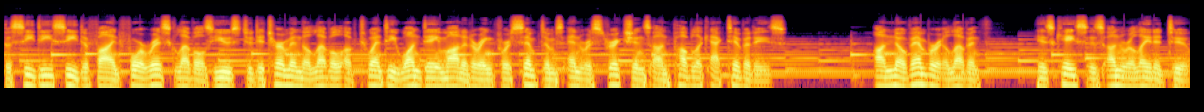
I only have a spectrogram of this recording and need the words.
the CDC defined four risk levels used to determine the level of 21-day monitoring for symptoms and restrictions on public activities. On November 11, his case is unrelated to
